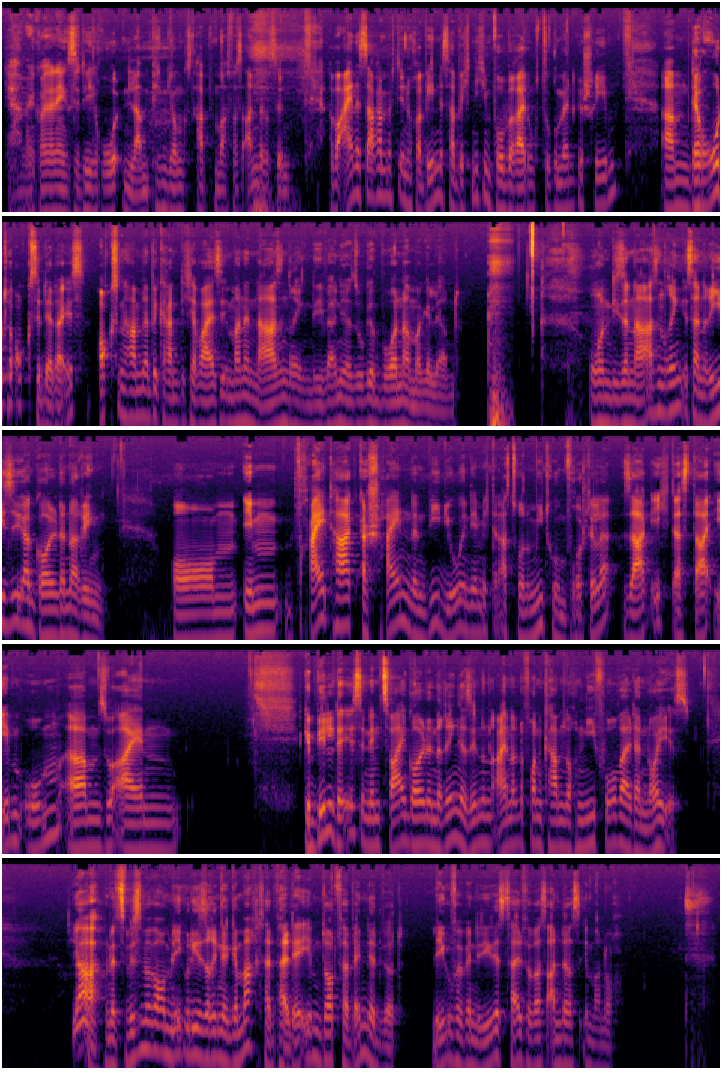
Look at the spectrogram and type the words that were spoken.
Ja, mein Gott, dann denkst du die roten Lampignons ab und machst was anderes hin. Aber eine Sache möchte ich noch erwähnen, das habe ich nicht im Vorbereitungsdokument geschrieben. Ähm, der rote Ochse, der da ist, Ochsen haben ja bekanntlicherweise immer einen Nasenring. Die werden ja so geboren, haben wir gelernt. Und dieser Nasenring ist ein riesiger goldener Ring. Um, Im Freitag erscheinenden Video, in dem ich den Astronomieturm vorstelle, sage ich, dass da eben oben ähm, so ein Gebilde ist, in dem zwei goldene Ringe sind und einer davon kam noch nie vor, weil der neu ist. Ja, und jetzt wissen wir, warum Lego diese Ringe gemacht hat, weil der eben dort verwendet wird. Lego verwendet jedes Teil für was anderes immer noch.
